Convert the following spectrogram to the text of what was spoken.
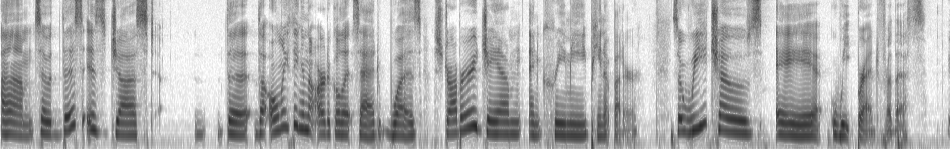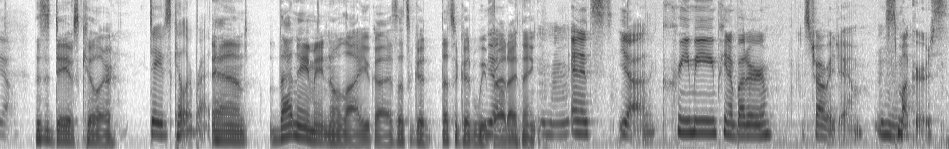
Um, so this is just the the only thing in the article that said was strawberry jam and creamy peanut butter. So we chose a wheat bread for this, Yeah. This is Dave's Killer, Dave's Killer Bread. and that name ain't no lie, you guys. That's a good. That's a good wheat Yeah. bread, I think. Mm-hmm. And it's yeah, creamy peanut butter, strawberry jam, mm-hmm. Smuckers,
